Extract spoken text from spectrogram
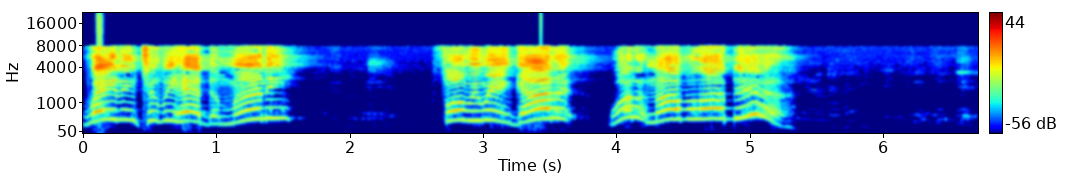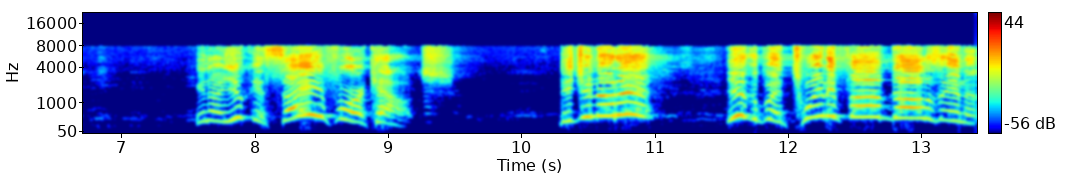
waiting till we had the money before we went and got it? What a novel idea. You know, you can save for a couch. Did you know that? You can put $25 in an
